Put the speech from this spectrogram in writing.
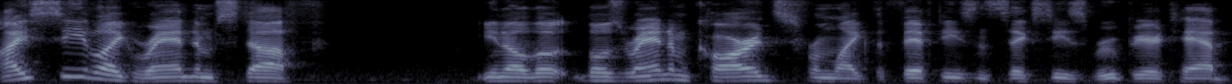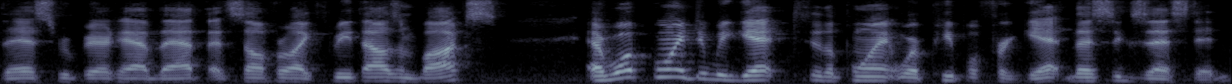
I see like random stuff. You know, th- those random cards from like the 50s and 60s, root beer tab this, root beer tab that, that sell for like 3,000 bucks at what point did we get to the point where people forget this existed?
